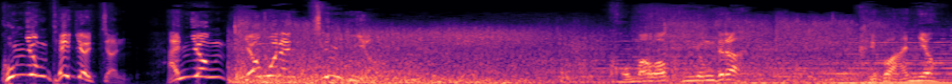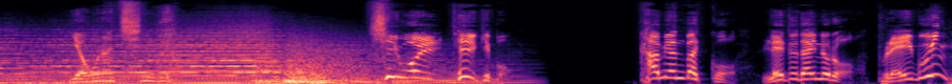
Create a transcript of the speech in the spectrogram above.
공룡 대결전 안녕 영원한 친구여 고마워 공룡들아. 그리고 안녕. 영원한 친구야. 10월 대개봉 가면 받고 레드 다이노로 브레이브인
